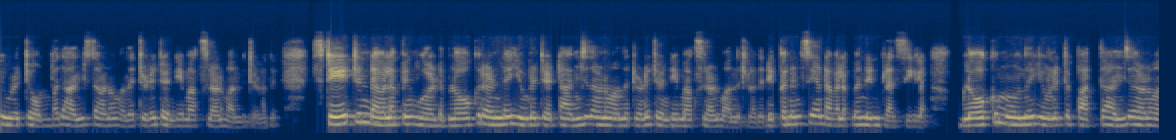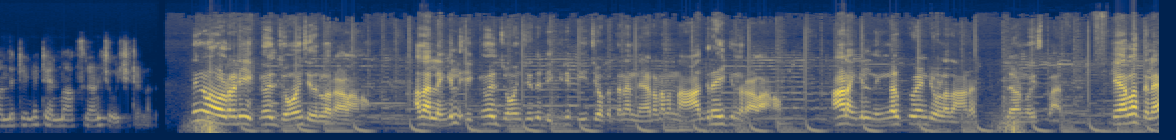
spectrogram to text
യൂണിറ്റ് ഒമ്പത് അഞ്ച് തവണ വന്നിട്ടുണ്ട് ട്വന്റി മാർക്സിനാണ് വന്നിട്ടുള്ളത്. State in developing world block രണ്ട് യൂണിറ്റ് എട്ട് അഞ്ച് തവണ വന്നിട്ടുണ്ട് ട്വന്റി മാർക്സിനാണ് വന്നിട്ടുള്ളത്. Dependency and development in Brazil block മൂന്ന് യൂണിറ്റ് പത്ത് അഞ്ച് തവണ വന്നിട്ടുണ്ട് ടെൻ മാർക്സിനാണ് ചോദിച്ചിട്ടുള്ളത്. നിങ്ങൾ ഓൾറെഡി ഇഗ്നോയിൽ ജോയിൻ ചെയ്തിട്ടുള്ള ഒരാളാണോ? അതല്ലെങ്കിൽ ഇഗ്നോയിൽ ജോയിൻ ചെയ്ത് ഡിഗ്രി പി ജി ഒക്കെ തന്നെ നേടണമെന്ന് ആഗ്രഹിക്കുന്ന ഒരാളാണോ? ആണെങ്കിൽ നിങ്ങൾക്ക് വേണ്ടിയുള്ളതാണ് ലേൺ വൈസ് പ്ലാറ്റ്ഫോം കേരളത്തിലെ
